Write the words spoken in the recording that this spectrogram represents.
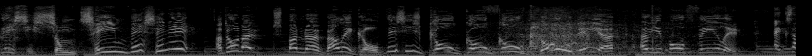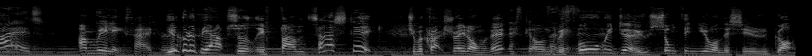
This is some team, this, isn't it? I don't know, Spandau Ballet gold. This is gold, gold, gold, gold here. How are you both feeling? Excited. I'm really excited for You're going to be absolutely fantastic. Shall we crack straight on with it? Let's get on with it. Before we do, something new on this series, we've got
